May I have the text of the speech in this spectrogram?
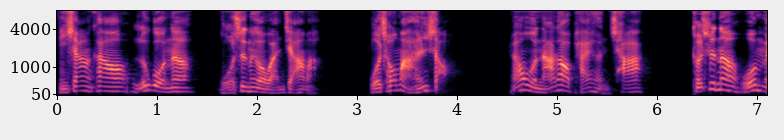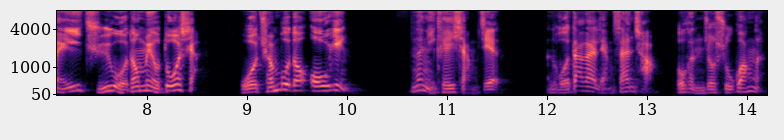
你想想看哦，如果呢，我是那个玩家嘛，我筹码很少，然后我拿到牌很差，可是呢，我每一局我都没有多想，我全部都 all in，那你可以想见，我大概两三场我可能就输光了。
